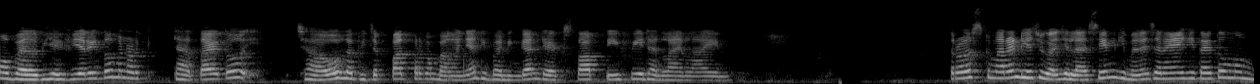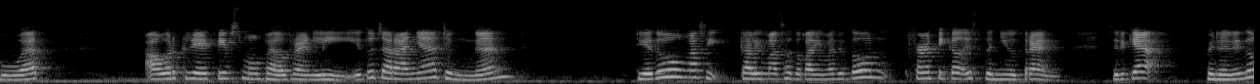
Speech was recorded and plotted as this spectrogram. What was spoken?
mobile behavior itu menurut data itu jauh lebih cepat perkembangannya dibandingkan desktop, TV dan lain-lain. Terus kemarin dia juga jelasin gimana caranya kita itu membuat our creatives mobile friendly. Itu caranya dengan dia tuh ngasih kalimat satu kalimat itu vertical is the new trend. Jadi kayak bedanya itu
